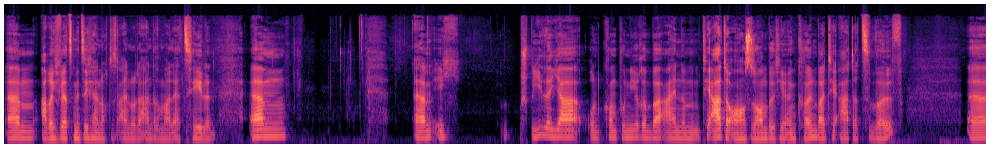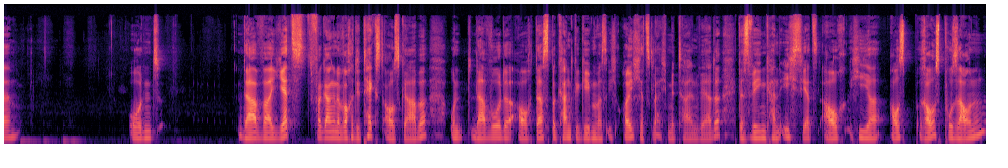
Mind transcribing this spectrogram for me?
Ähm, aber ich werde es mit Sicherheit noch das ein oder andere Mal erzählen. Ähm, ähm, ich spiele ja und komponiere bei einem Theaterensemble hier in Köln, bei Theater 12. Äh, und da war jetzt vergangene Woche die Textausgabe und da wurde auch das bekannt gegeben, was ich euch jetzt gleich mitteilen werde. Deswegen kann ich es jetzt auch hier aus, rausposaunen,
